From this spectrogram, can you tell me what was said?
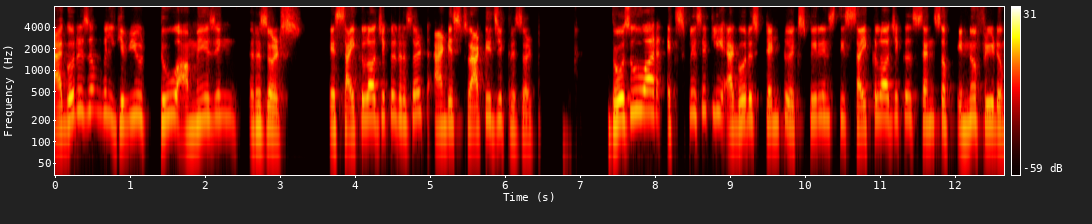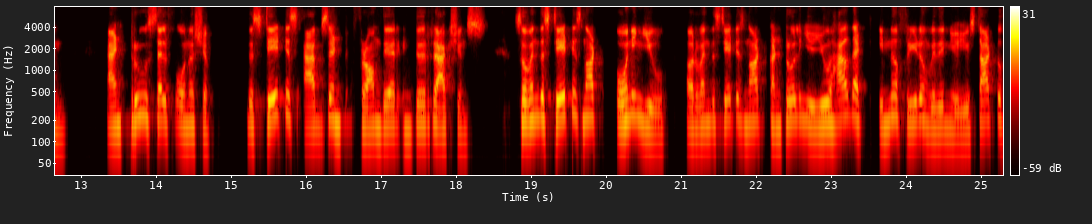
agorism will give you two amazing results a psychological result and a strategic result. Those who are explicitly agorist tend to experience the psychological sense of inner freedom and true self ownership. The state is absent from their interactions. So, when the state is not owning you or when the state is not controlling you, you have that inner freedom within you. You start to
